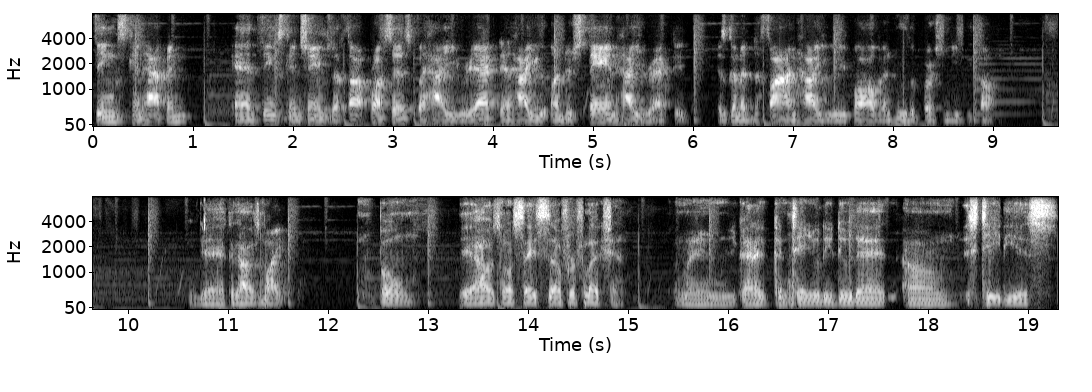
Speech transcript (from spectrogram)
things can happen, and things can change the thought process, but how you react and how you understand how you reacted is going to define how you evolve and who the person you become. Yeah, because I was Mike. boom. Yeah, I was gonna say self reflection. I mean, you gotta continually do that. Um, it's tedious.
